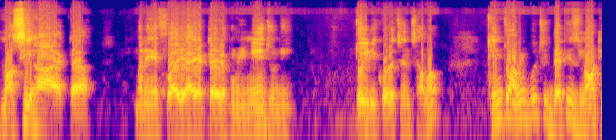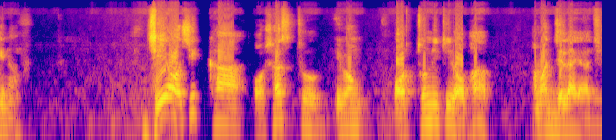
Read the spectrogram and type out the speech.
মাসিহা একটা মানে এফআইআই একটা এরকম ইমেজ উনি তৈরি করেছেন সামাও কিন্তু আমি বলছি দ্যাট ইজ নট ইনাফ যে অশিক্ষা, অস্বাস্থ্য এবং অর্থনীতির অভাব আমার জেলায় আছে,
